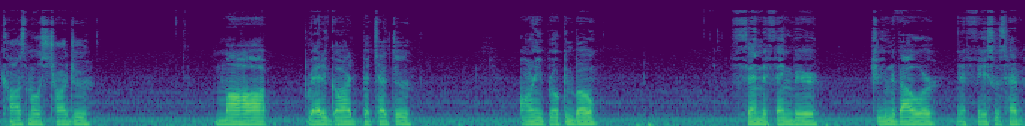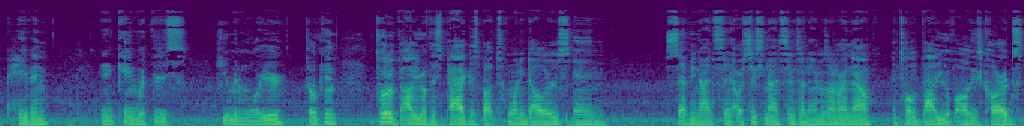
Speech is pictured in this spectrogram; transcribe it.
Cosmos Charger. Maja Guard Protector, Arnie Broken Bow, Fynn the Fangbear, Dream Devourer, and a Faceless Haven. Then it came with this Human Warrior token. Total value of this pack is about $20 and 79 cents or 69 cents on Amazon right now. And total value of all these cards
